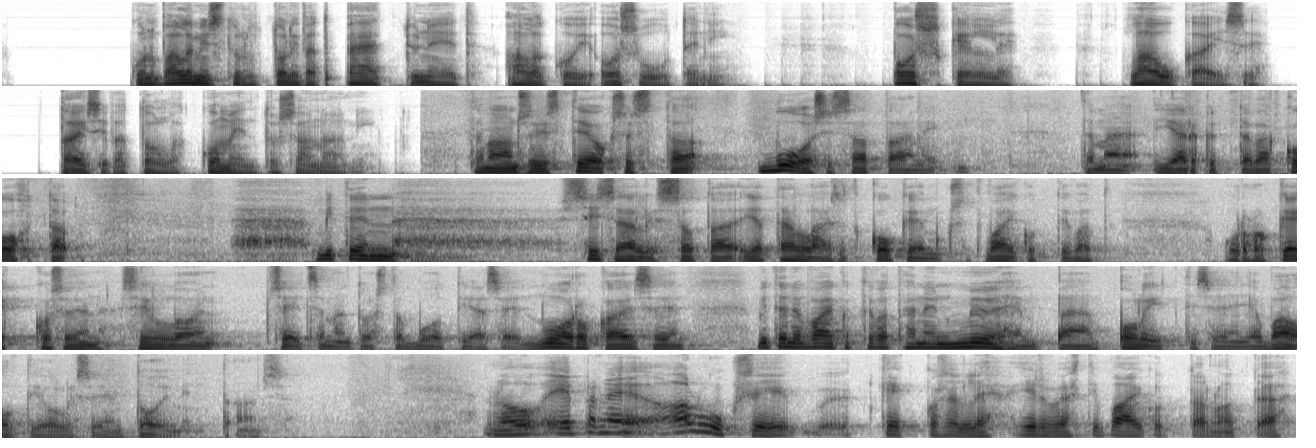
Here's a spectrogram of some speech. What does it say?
Kun valmistelut olivat päättyneet, alkoi osuuteni. Poskelle, laukaise, taisivat olla komentosanani. Tämä on siis teoksesta vuosisatani tämä järkyttävä kohta. Miten sisällissota ja tällaiset kokemukset vaikuttivat Urho Kekkoseen, silloin 17-vuotiaaseen nuorukaiseen, miten ne vaikuttivat hänen myöhempään poliittiseen ja valtiolliseen toimintaansa? No eipä ne aluksi Kekkoselle hirveästi vaikuttanut. Että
